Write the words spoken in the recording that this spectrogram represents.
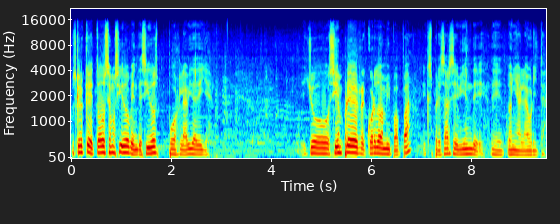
Pues creo que todos hemos sido bendecidos por la vida de ella. Yo siempre recuerdo a mi papá expresarse bien de, de doña Laurita.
